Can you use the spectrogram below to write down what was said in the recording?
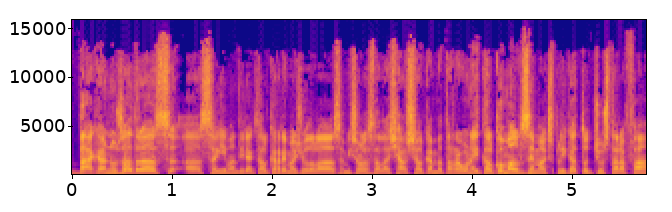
Va, que nosaltres eh, seguim en directe al carrer Major de les emissores de la xarxa al Camp de Tarragona i tal com els hem explicat tot just ara fa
